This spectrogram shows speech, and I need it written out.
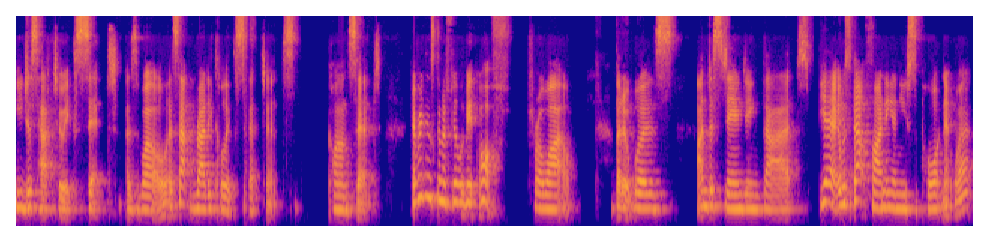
you just have to accept as well. It's that radical acceptance concept. Everything's going to feel a bit off for a while. But it was understanding that, yeah, it was about finding a new support network.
